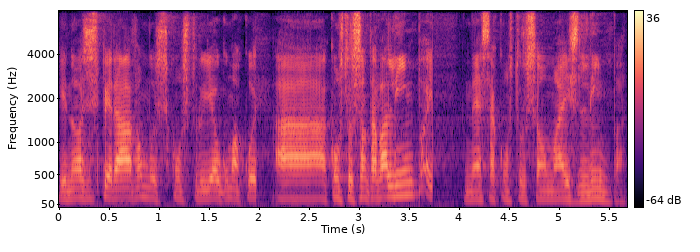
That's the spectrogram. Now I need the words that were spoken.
E nós esperávamos construir alguma coisa. A construção estava limpa, nessa construção mais limpa.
